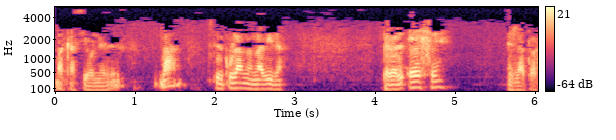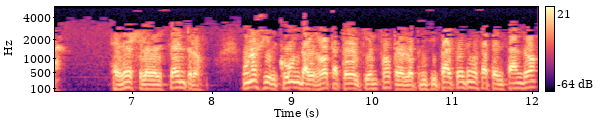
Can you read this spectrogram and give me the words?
vacaciones, va circulando en la vida. Pero el eje es la Torah. El eje, lo del centro. Uno circunda y rota todo el tiempo, pero lo principal, todo el tiempo está pensando,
